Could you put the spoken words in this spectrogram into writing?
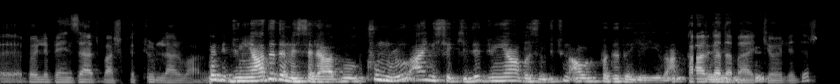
e, böyle benzer başka türler var mı? Tabii dünyada da mesela bu kumru aynı şekilde dünya bazında bütün Avrupa'da da yayılan. Karga da e, belki öyledir.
